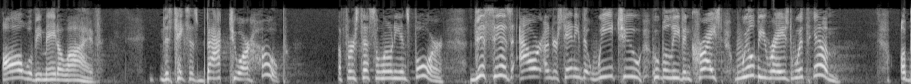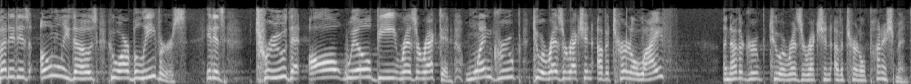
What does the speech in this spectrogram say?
all will be made alive. This takes us back to our hope of 1 Thessalonians 4. This is our understanding that we too who believe in Christ will be raised with him. Uh, but it is only those who are believers. It is true that all will be resurrected. One group to a resurrection of eternal life, another group to a resurrection of eternal punishment.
